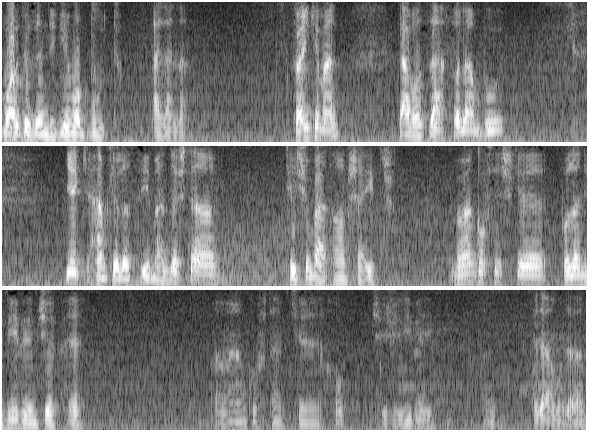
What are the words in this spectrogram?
وارد زندگی ما بود. علنا تا اینکه من دوازده سالم بود. یک همکلاسی من داشتم که ایشون بعدها هم شهید شد. به من گفتش که فلانی می بریم جبهه. و منم گفتم که خب چجوری بریم؟ من پدر مادرم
